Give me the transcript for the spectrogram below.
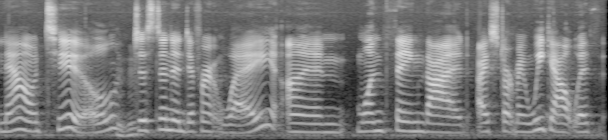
now too, mm-hmm. just in a different way. Um, one thing that I start my week out with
